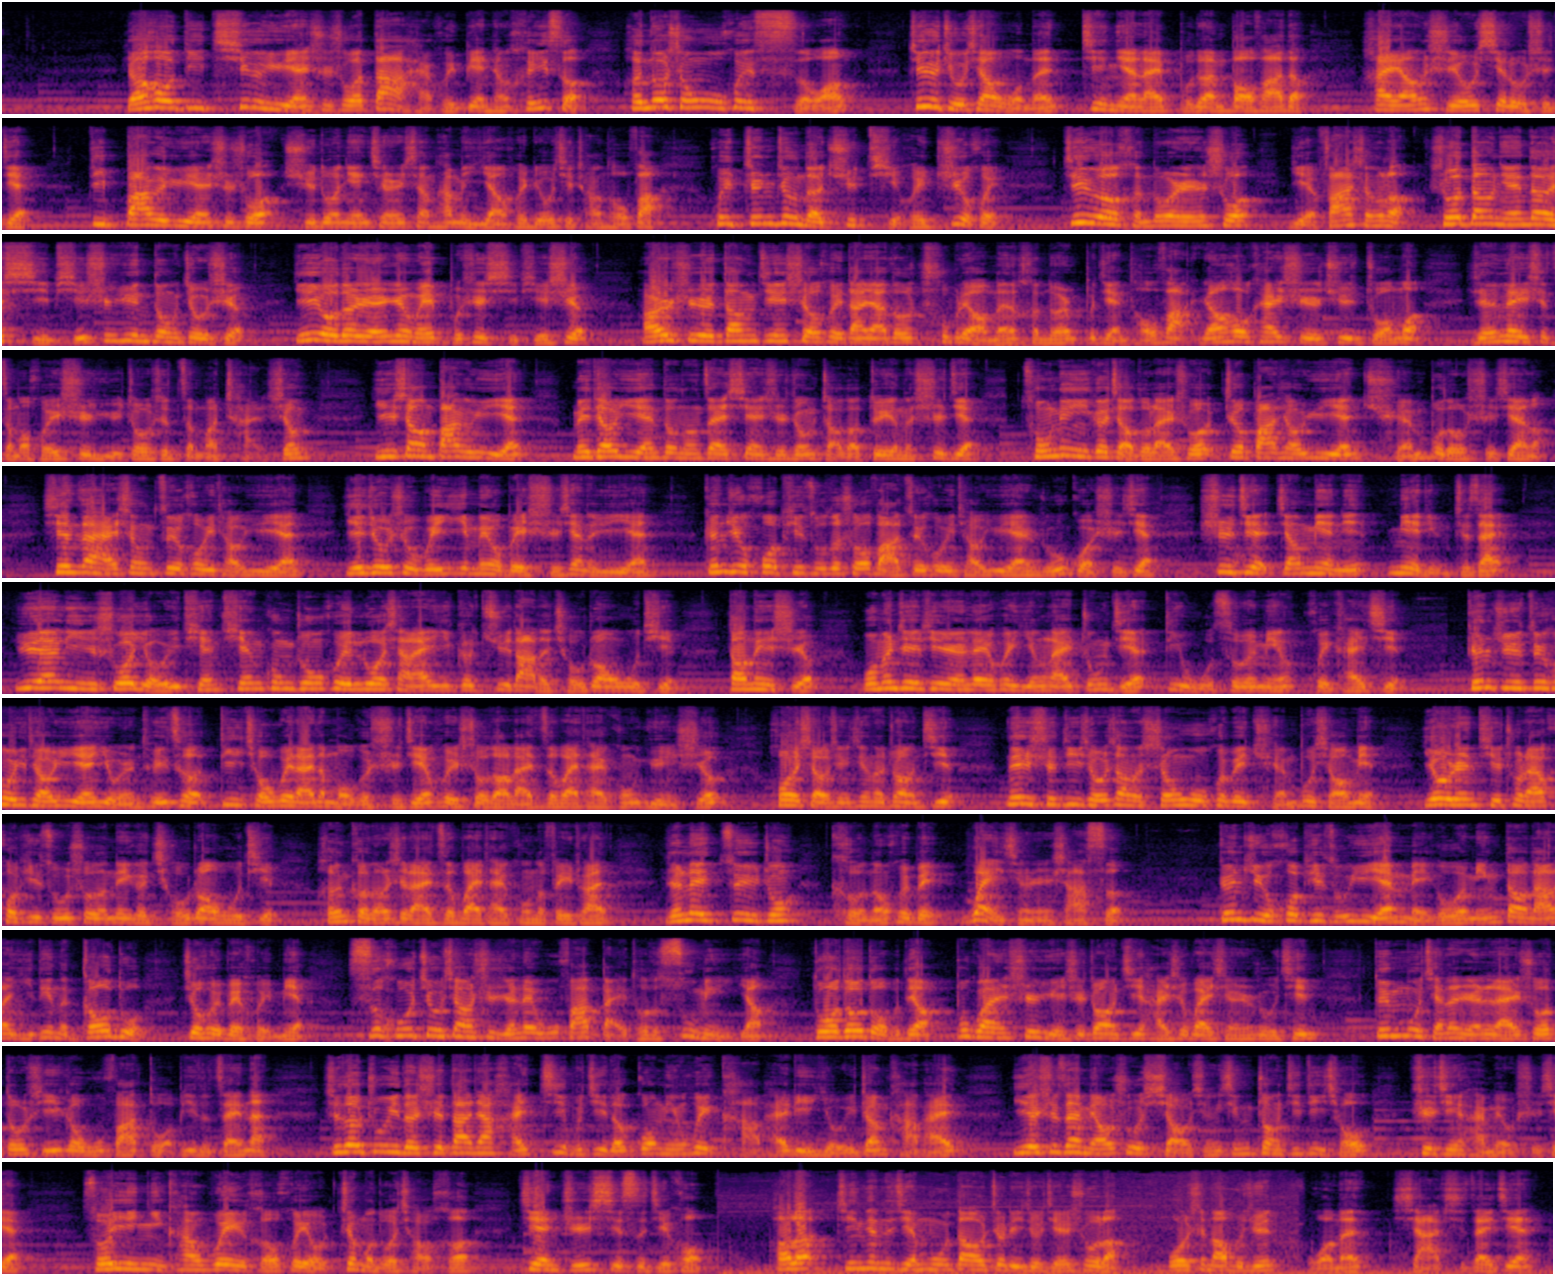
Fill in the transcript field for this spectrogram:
然后第七个预言是说，大海会变成黑色，很多生物会死亡。这个就像我们近年来不断爆发的海洋石油泄漏事件。第八个预言是说，许多年轻人像他们一样会留起长头发，会真正的去体会智慧。这个很多人说也发生了，说当年的洗皮式运动就是，也有的人认为不是洗皮式，而是当今社会大家都出不了门，很多人不剪头发，然后开始去琢磨人类是怎么回事，宇宙是怎么产生。以上八个预言，每条预言都能在现实中找到对应的事件。从另一个角度来说，这八条预言全部都实现了。现在还剩最后一条预言，也就是唯一没有被实现的预言。根据霍皮族的说法，最后一条预言如果实现，世界将面临灭顶之灾。预言里说，有一天天空中会落下来一个巨大的球状物体，到那时，我们这批人类会迎来终结，第五次文明会开启。根据最后一条预言，有人推测，地球未来的某个时间会受到来自外太空陨石或小行星的撞击，那时地球上的生物会被全部消灭。也有人提出来，霍皮族说的那个球状物体很可能是来自外太空的飞船，人类最终可能会被外星人杀死。根据霍皮族预言，每个文明到达了一定的高度就会被毁灭，似乎就像是人类无法摆脱的宿命一样，躲都躲不掉。不管是陨石撞击还是外星人入侵，对目前的人来说都是一个无法躲避的灾难。值得注意的是，大家还记不记得光明会卡牌里有一张卡牌，也是在描述小行星撞击地球，至今还没有实现。所以你看，为何会有这么多巧合，简直细思极恐。好了，今天的节目到这里就结束了。我是脑补君，我们下期再见。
